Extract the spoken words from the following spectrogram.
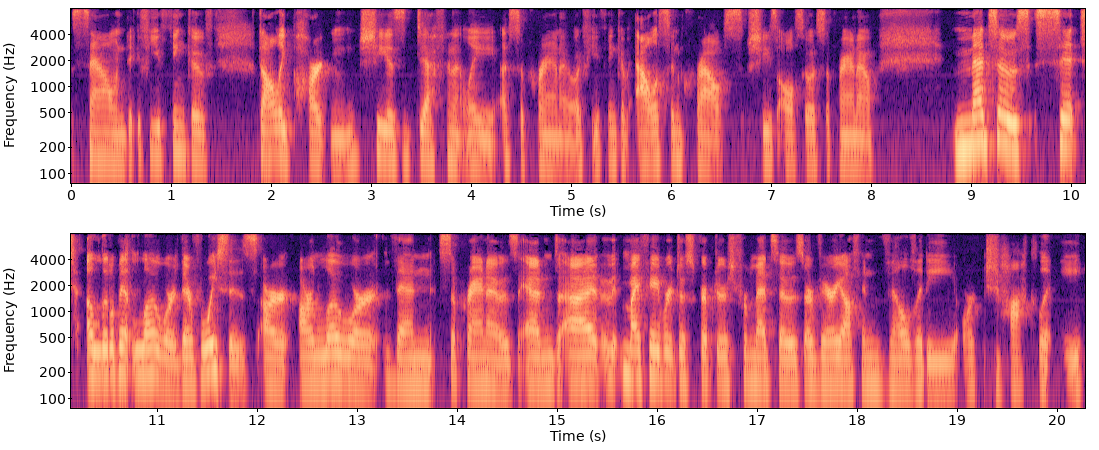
sound if you think of dolly parton she is definitely a soprano if you think of alison krauss she's also a soprano mezzos sit a little bit lower. Their voices are are lower than sopranos. And uh, my favorite descriptors for mezzos are very often velvety or chocolatey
